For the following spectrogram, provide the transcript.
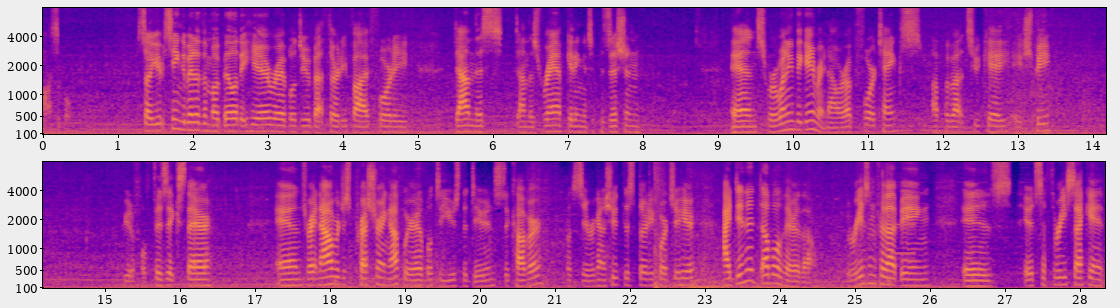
possible. So you're seeing a bit of the mobility here. We're able to do about 35, 40 down this down this ramp, getting into position. And we're winning the game right now. We're up four tanks, up about 2k HP. Beautiful physics there. And right now we're just pressuring up. We are able to use the dunes to cover. Let's see, we're going to shoot this 34-2 here. I didn't double there though. The reason for that being is it's a three second,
